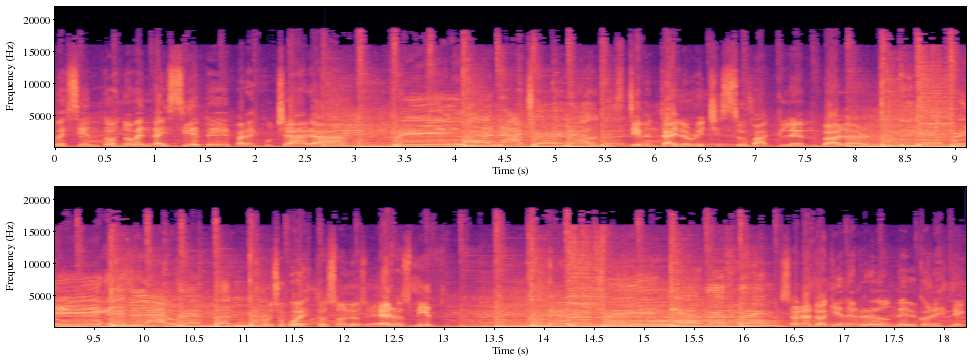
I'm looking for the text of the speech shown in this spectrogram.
1997 para escuchar a Steven Tyler, Richie Supa, Glenn Ballard. Por supuesto, son los Aerosmith. Sonando aquí en el redondel con este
